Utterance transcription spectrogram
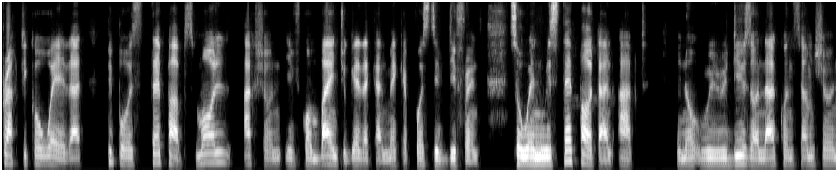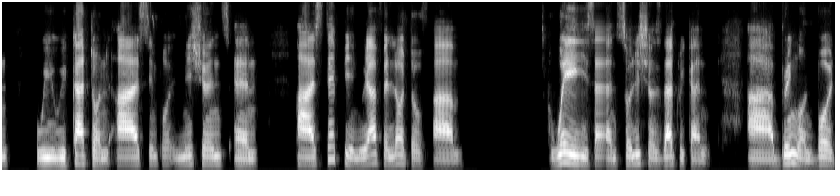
practical way that people step up small action if combined together can make a positive difference. So when we step out and act, you know, we reduce on our consumption, we, we cut on our simple emissions and uh, step in, we have a lot of um, ways and solutions that we can uh, bring on board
